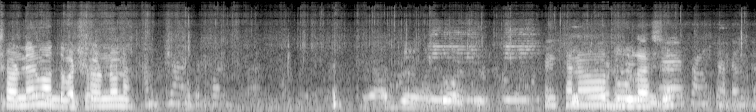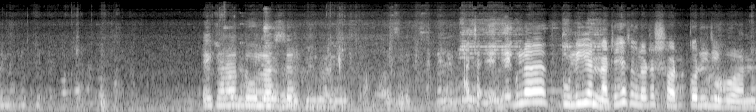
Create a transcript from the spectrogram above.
স্বর্ণের মতো, বাট স্বর্ণ না। এখানেও দুল আছে। এখানেও দুল আছে। আচ্ছা এগুলা তুলিয়েন না ঠিক আছে? এগুলো একটা শর্ট করে দিব আনে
